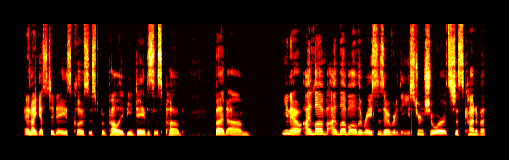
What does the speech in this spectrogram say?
And I guess today's closest would probably be Davis's Pub. But um, you know, I love I love all the races over to the Eastern Shore. It's just kind of a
